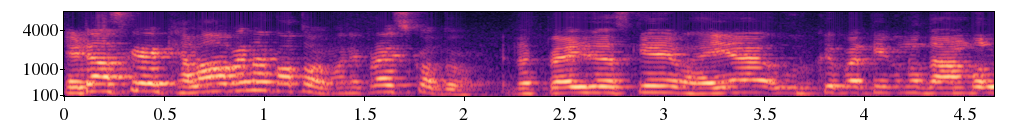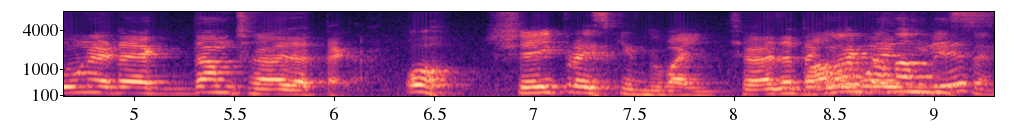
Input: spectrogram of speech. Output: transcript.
এটা আজকে খেলা হবে না কত? মানে প্রাইস কত? এটা প্রাইস আজকে ভাইয়া উড়কে পার্কে কোনো দাম বলব না এটা একদম ছয় হাজার টাকা। ওহ সেই প্রাইস কিন্তু ভাই। ছয় হাজার টাকা ভালো একটা দাম দিচ্ছেন।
